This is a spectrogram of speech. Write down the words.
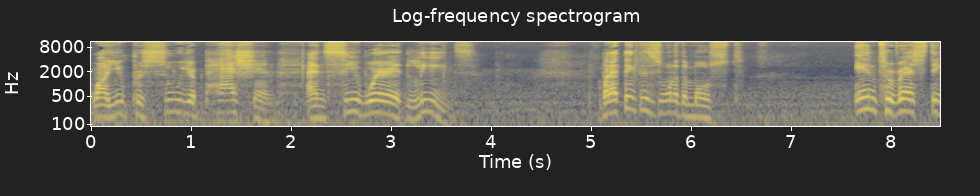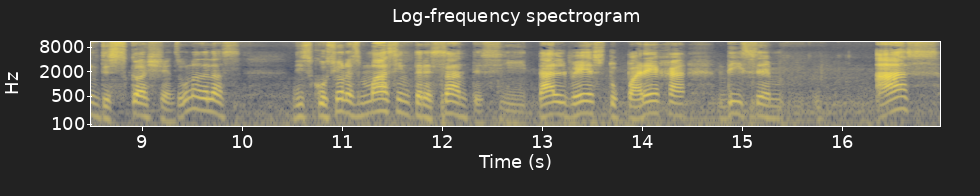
while you pursue your passion and see where it leads. But I think this is one of the most interesting discussions, una de las discusiones más interesantes. Y tal vez tu pareja dice, haz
